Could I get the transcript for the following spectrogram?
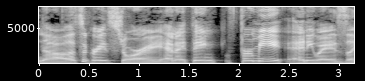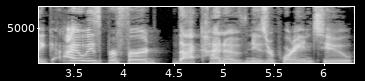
No, that's a great story. And I think for me, anyways, like I always preferred that kind of news reporting to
